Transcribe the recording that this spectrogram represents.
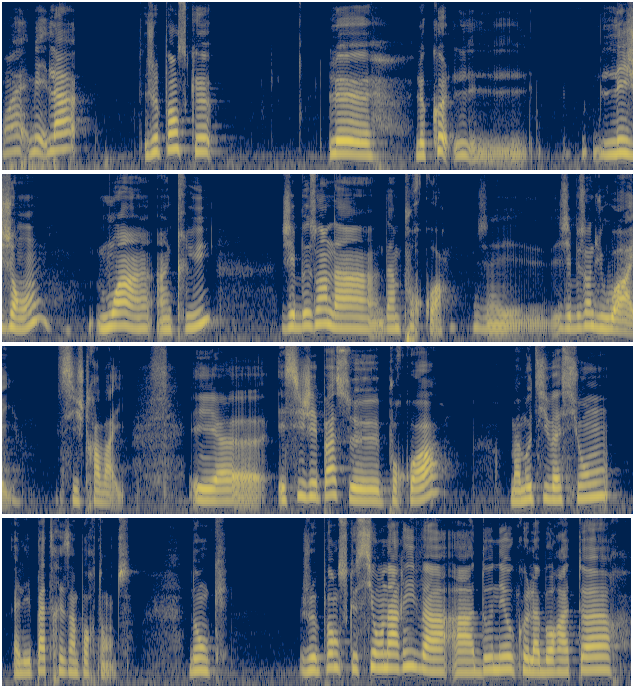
Ouais, mais là, je pense que le, les gens, moi inclus, j'ai besoin d'un pourquoi. J'ai besoin du why si je travaille. Et, euh, et si j'ai pas ce pourquoi, ma motivation, elle n'est pas très importante. Donc, je pense que si on arrive à, donner aux collaborateurs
